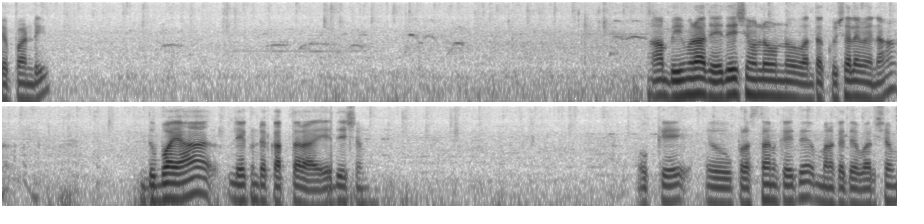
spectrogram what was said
చెప్పండి. భీమరాజ్ ఏ దేశంలో ఉన్నావు? అంత కుశలమేనా? దుబాయా లేకుంటే ఖత్తరా? ఏ దేశం? ఓకే ప్రస్తుతానికైతే మనకైతే వర్షం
